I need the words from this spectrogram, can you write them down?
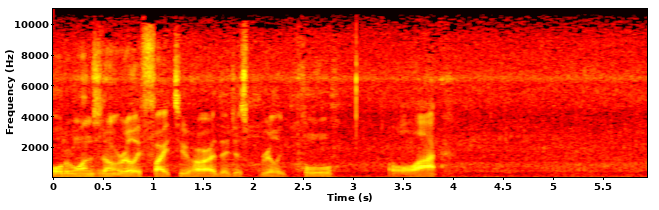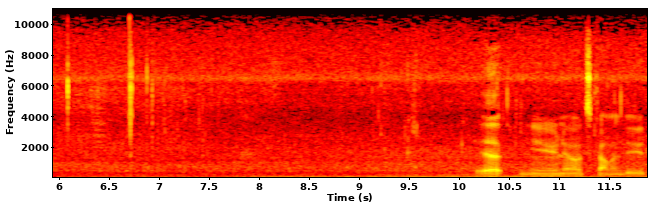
Older ones don't really fight too hard, they just really pull a lot. Yep, you know it's coming, dude.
